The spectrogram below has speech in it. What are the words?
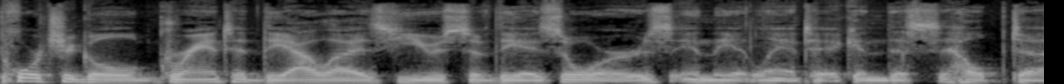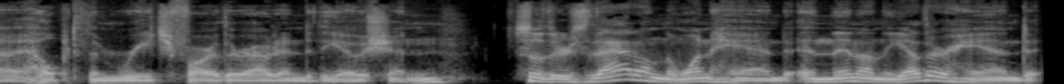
Portugal granted the Allies use of the Azores in the Atlantic, and this helped uh, helped them reach farther out into the ocean. So there's that on the one hand. And then on the other hand,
